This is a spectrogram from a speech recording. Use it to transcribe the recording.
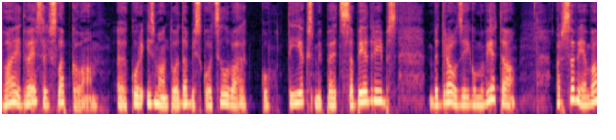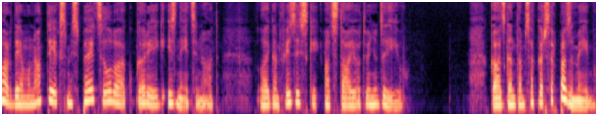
vai dvēseļu slepkavām, kuri izmanto dabisko cilvēku tieksmi pēc sabiedrības, bet draudzīguma vietā ar saviem vārdiem un attieksmi spēj cilvēku garīgi iznīcināt, lai gan fiziski atstājot viņu dzīvu. Kāds gan tam sakars ar pazemību,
